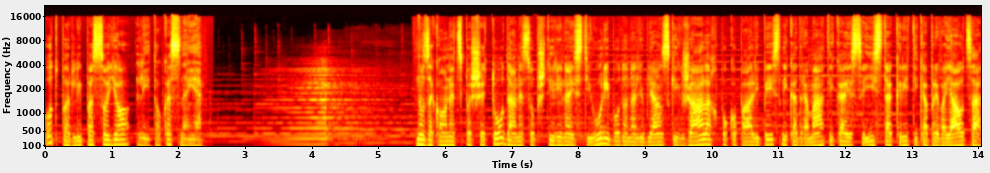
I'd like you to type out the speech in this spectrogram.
odprli pa so jo leto kasneje. No, za konec pa še to, danes ob 14. uri bodo na ljubljanskih žalah pokopali pesnika, dramatika, esejista, kritika, prevajalca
